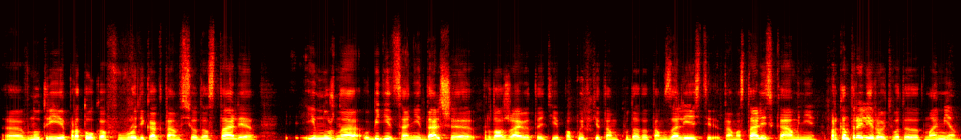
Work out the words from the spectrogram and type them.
э, внутри протоков вроде как там все достали. Им нужно убедиться, они дальше продолжают эти попытки там куда-то там залезть, там остались камни, проконтролировать вот этот момент.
